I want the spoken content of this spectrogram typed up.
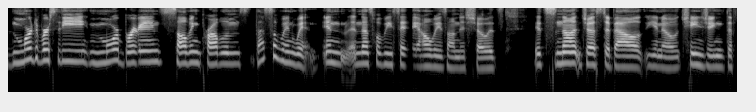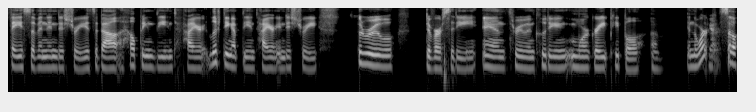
more diversity more brains solving problems that's a win-win. And and that's what we say always on this show. It's it's not just about you know changing the face of an industry. It's about helping the entire lifting up the entire industry through diversity and through including more great people um, in the work. Yeah. So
